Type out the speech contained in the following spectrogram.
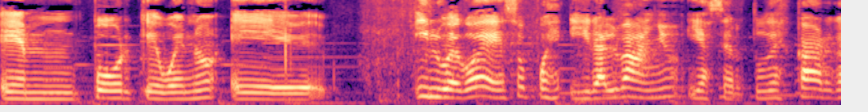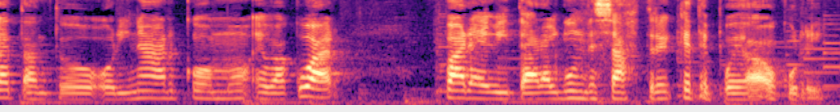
Em, porque bueno, eh, y luego de eso, pues ir al baño y hacer tu descarga, tanto orinar como evacuar, para evitar algún desastre que te pueda ocurrir.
